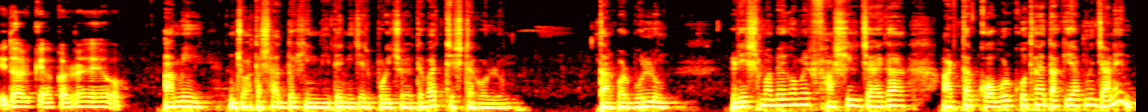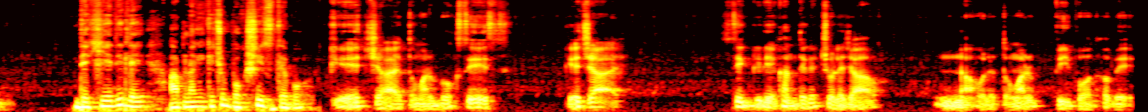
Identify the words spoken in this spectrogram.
ইদার কে কর রে হো? আমি যথাসাধ্য হিন্দিতে নিজের পরিচয় দেবার চেষ্টা করলুম। তারপর বললুম রেশমা বেগমের ফাঁসির জায়গা আর তার কবর কোথায় তা কি আপনি জানেন? দেখিয়ে দিলে আপনাকে কিছু বকশিস দেব। কে চায় তোমার বকশিস কে চায়? শিগগিরই এখান থেকে চলে যাও। না হলে তোমার বিপদ হবে।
